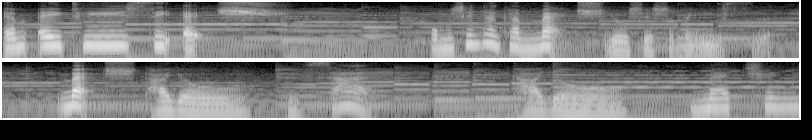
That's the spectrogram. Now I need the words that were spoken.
M A T C H。我们先看看 match 有些什么意思。match 它有比赛，它有 matching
